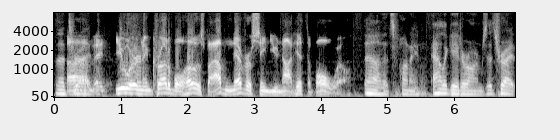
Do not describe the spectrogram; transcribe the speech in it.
That's um, right. you were an incredible host, but I've never seen you not hit the ball well. Oh, that's funny. Alligator arms. That's right.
